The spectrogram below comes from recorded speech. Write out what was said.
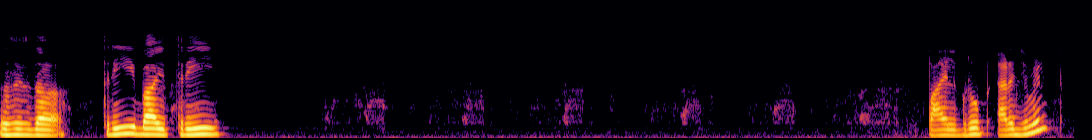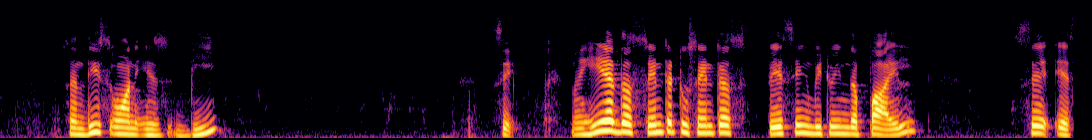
this is the 3 by 3 pile group arrangement. So, and this one is B. See, now here the center to center spacing between the pile say S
